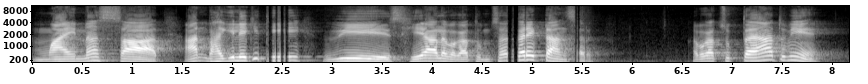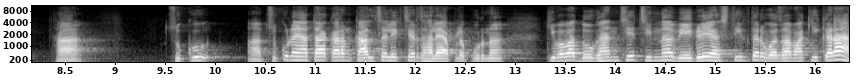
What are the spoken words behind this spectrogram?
मायनस सात. आणि भागिले किती? वीस. हे आलं बघा तुमचं करेक्ट आन्सर बघा चुकताय हा तुम्ही? हां. चुकू हां चुकू नये आता कारण कालचं लेक्चर झालं आहे आपलं पूर्ण. की बाबा दोघांचे चिन्ह वेगळे असतील तर वजाबाकी करा.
